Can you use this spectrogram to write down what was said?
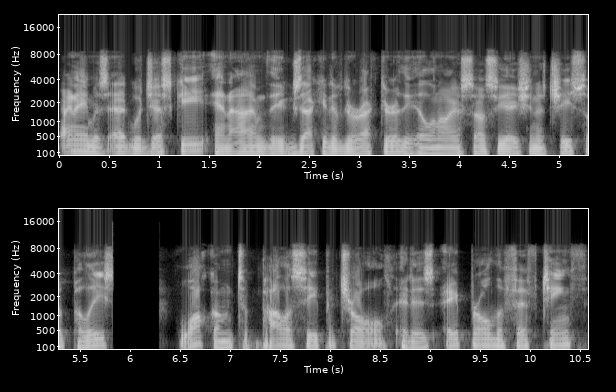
My name is Ed Wojcicki, and I'm the Executive Director of the Illinois Association of Chiefs of Police. Welcome to Policy Patrol. It is April the 15th,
